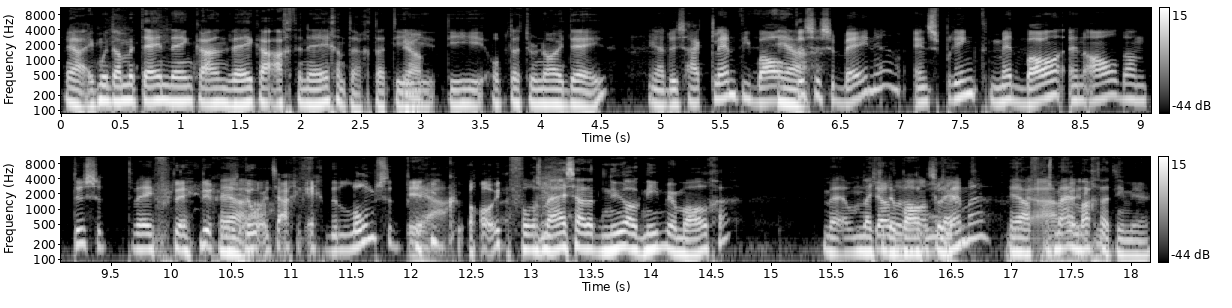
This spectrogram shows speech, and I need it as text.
ja, ik moet dan meteen denken aan WK 98, dat hij Ja. die op dat toernooi deed. Ja, dus hij klemt die bal Ja. tussen zijn benen en springt met bal en al dan tussen twee verdedigers Ja. door. Het is eigenlijk echt de lomste truc Ja. ooit. Volgens mij zou dat nu ook niet meer mogen. Omdat je de bal klemt. Ja, Ja, volgens mij mag dat niet. meer.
